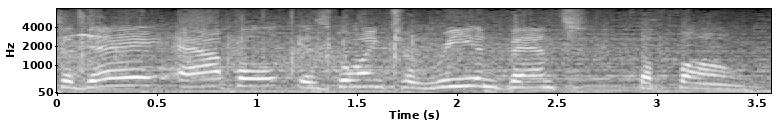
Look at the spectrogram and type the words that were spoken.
Today, Apple is going to reinvent the phone.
